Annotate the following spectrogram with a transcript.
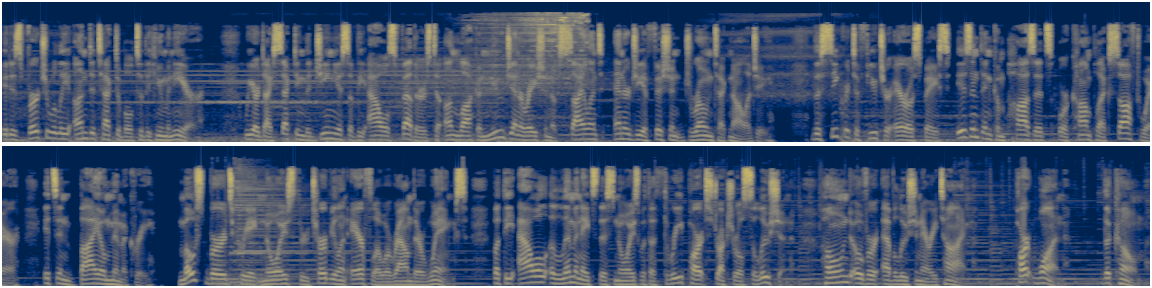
it is virtually undetectable to the human ear. We are dissecting the genius of the owl's feathers to unlock a new generation of silent, energy-efficient drone technology. The secret to future aerospace isn't in composites or complex software, it's in biomimicry. Most birds create noise through turbulent airflow around their wings, but the owl eliminates this noise with a three-part structural solution, honed over evolutionary time. Part 1. The Comb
